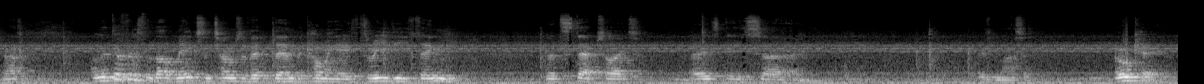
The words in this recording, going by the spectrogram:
has. And the difference that that makes in terms of it then becoming a 3D thing that steps out is, is, uh, is massive. Okay.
